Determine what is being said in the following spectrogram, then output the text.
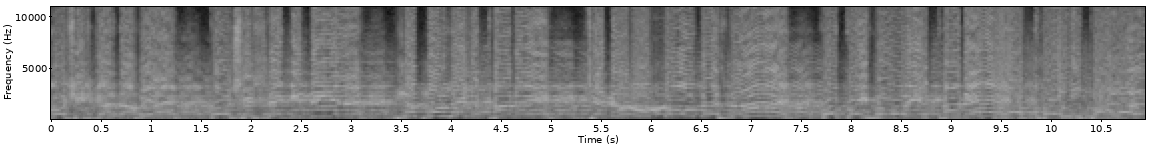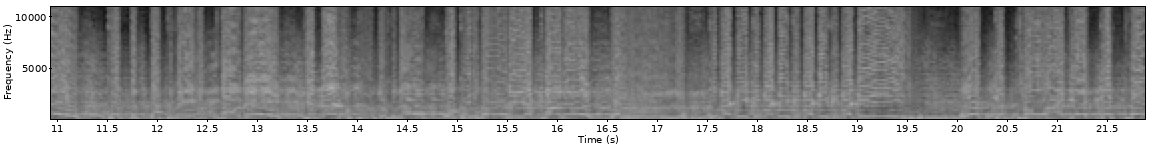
ਕੋਸ਼ਿਸ਼ ਕਰਦਾ ਹੋਇਆ ਹੈ ਕੋਸ਼ਿਸ਼ ਤੇ ਕੀਤੀ ਹੈ ਲੱਭਣ ਲਈ ਲੱਖਾਂ ਨੇ ਜਿਨ੍ਹਾਂ ਨੂੰ ਤੋਂ ਦਿਸਦਾ ਹੈ ਉਹ ਕੋਈ ਹੋਰ ਹੀ ਅੱਖਾਂ ਨੇ ਬੜਾ ਖੋਰੂ ਪਾਇਆ ਏ ਕੁੱਟ ਤਪਲੇ ਹੱਥਾਂ ਨੇ ਜਿੰਨਾਂ ਨੂੰ ਤੂੰ ਦੁਖਦਾ ਉਹ ਕੋਈ ਹੋਰ ਹੀ ਅੱਖਾਂ ਨੇ ਉੱਰ, ਕਬੱਡੀ ਕਬੱਡੀ ਕਬੱਡੀ ਕਬੱਡੀ ਉਹ ਕਿੱਥੋਂ ਆ ਗਏ ਕਿੱਥੇ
